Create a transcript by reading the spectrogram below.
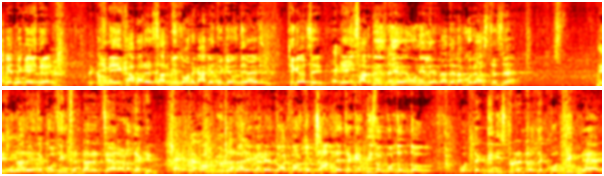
আগে থেকেই দেয়। ইনি খাবারের সার্ভিস অনেক আগে থেকেই দেয় ঠিক আছে? এই সার্ভিস দিয়ে উনি লেনা দেনা করে আসতেছে। ওনার এই যে কোচিং সেন্টারের চেহারাটা দেখেন। একটা কম্পিউটার ওনার এখানে দশ বারো জন সামনে থেকে পিছন পর্যন্ত। প্রত্যেক দিন স্টুডেন্টরা যে কোচিং নেয়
